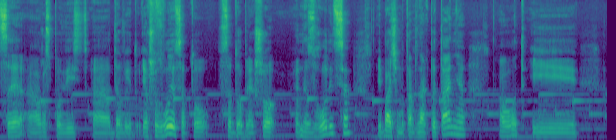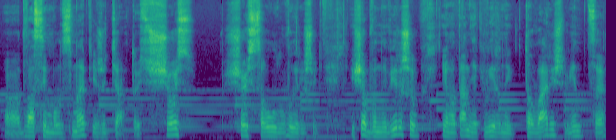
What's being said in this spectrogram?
це розповість Давиду. Якщо згодиться, то все добре. Якщо не згодиться, і бачимо там знак питання, от і два символи смерті і життя. Тобто щось, щось Саул вирішить. І щоб він не вирішив, Йонатан, як вірний товариш, він це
